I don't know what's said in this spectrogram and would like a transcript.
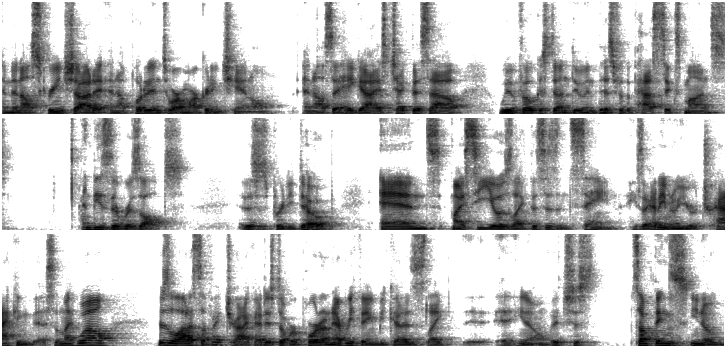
And then i'll screenshot it and i'll put it into our marketing channel and i'll say hey guys check this out. We've been focused on doing this for the past six months and these are the results. This is pretty dope. And my CEO is like, this is insane. He's like, I didn't even know you were tracking this. I'm like, well, there's a lot of stuff I track. I just don't report on everything because like eh, you know, it's just some things, you know,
